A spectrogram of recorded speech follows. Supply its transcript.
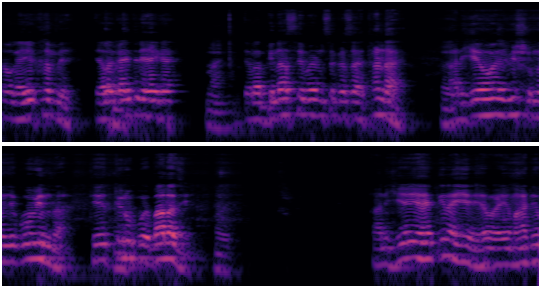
हो खंबे याला काहीतरी आहे काय? नाही. त्याला बिना सिमेंटचं कसं आहे? थंड आहे. आणि हे विश्व म्हणजे गोविंदा ते तिरुप बालाजी. आणि हे आहे की नाही हे महादेव.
